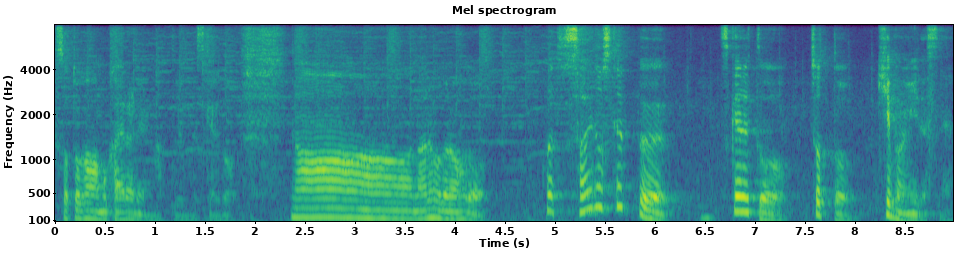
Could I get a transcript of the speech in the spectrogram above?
外側も変えられるようになってるんですけれど。あーなるほどなるほど。これサイドステップつけるとちょっと気分いいですね。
